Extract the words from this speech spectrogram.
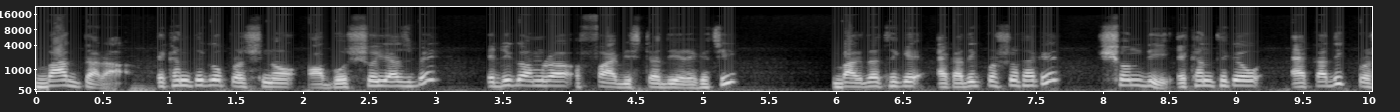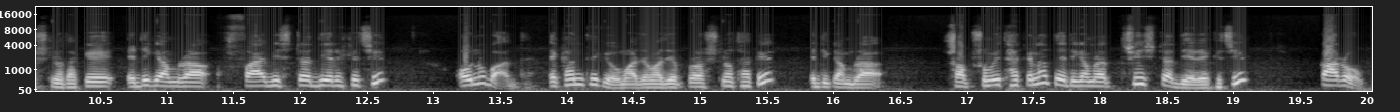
বাগদারা, এখান থেকেও প্রশ্ন অবশ্যই আসবে। এটিকে আমরা ফাইভ স্টার দিয়ে রেখেছি। বাগদা থেকে একাধিক প্রশ্ন থাকে। সন্ধি, এখান থেকেও একাধিক প্রশ্ন থাকে। এটিকে আমরা ফাইভ স্টার দিয়ে রেখেছি। অনুবাদ, এখান থেকেও মাঝে মাঝে প্রশ্ন থাকে। এটিকে আমরা সবসময় থাকে না, তো এটিকে আমরা থ্রি স্টার দিয়ে রেখেছি। কারক,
